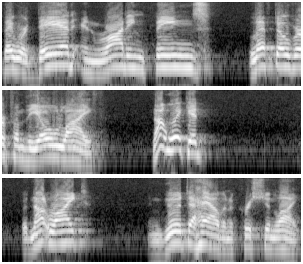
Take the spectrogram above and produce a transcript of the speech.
They were dead and rotting things left over from the old life. Not wicked, but not right and good to have in a Christian life.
